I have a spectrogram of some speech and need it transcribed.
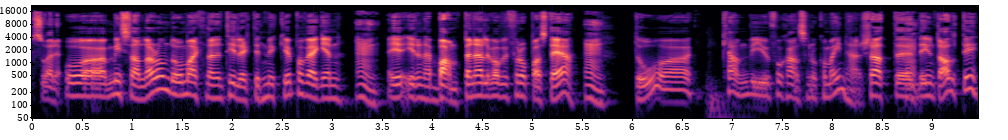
så är det. Och misshandlar de då marknaden tillräckligt mycket på vägen Mm. i, i den här bumpen eller vad vi får hoppas det är. Mm. Då kan vi ju få chansen att komma in här. Så att eh, det är ju inte alltid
